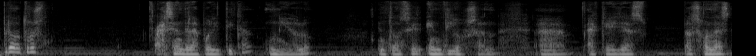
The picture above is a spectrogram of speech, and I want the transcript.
Pero otros hacen de la política un ídolo entonces endiosan a aquellas personas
